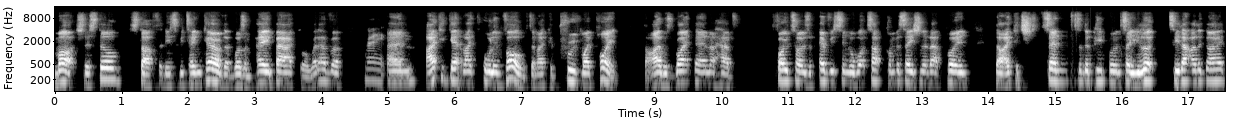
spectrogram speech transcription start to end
March, there's still stuff that needs to be taken care of that wasn't paid back or whatever. Right. And I could get like all involved, and I could prove my point that I was right there, and I have photos of every single WhatsApp conversation at that point that I could send to the people and say, "You look, see that other guy?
